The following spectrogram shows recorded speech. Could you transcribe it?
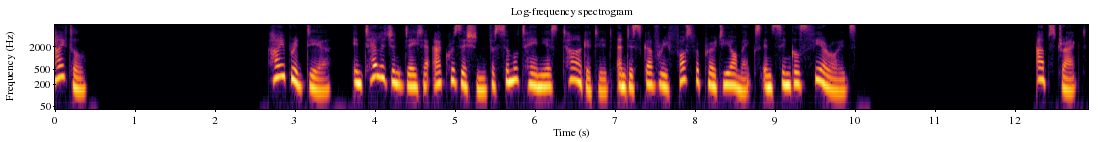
Title Hybrid DIA Intelligent Data Acquisition for Simultaneous Targeted and Discovery Phosphoproteomics in Single Spheroids. Abstract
